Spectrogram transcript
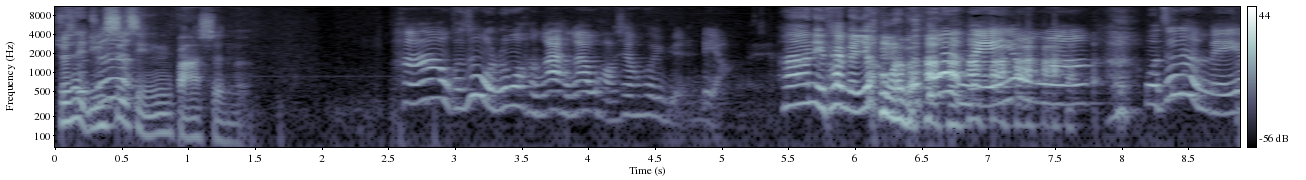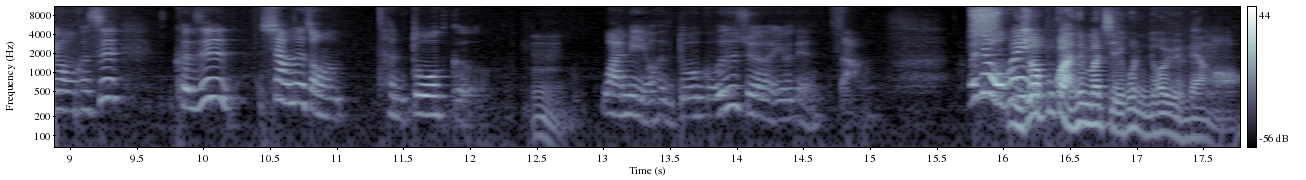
就是已经事情已经发生了。哈，可是我如果很爱很爱，我好像会原谅哎。啊，你也太没用了吧？我很没用啊，我真的很没用。可是可是像那种很多个，嗯。外面有很多个，我就觉得有点脏，而且我会你说不管有没有结婚，你都会原谅哦。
